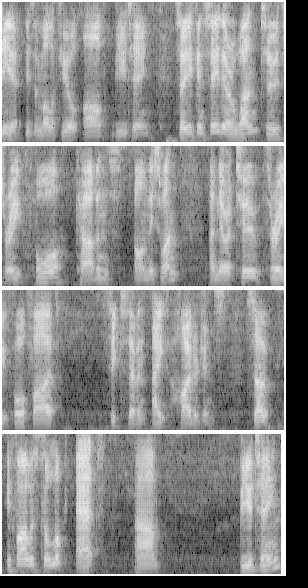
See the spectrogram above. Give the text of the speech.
here is a molecule of butene. So you can see there are one, two, three, four carbons on this one, and there are two, three, four, five, six, seven, eight hydrogens. So if I was to look at um, butene,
